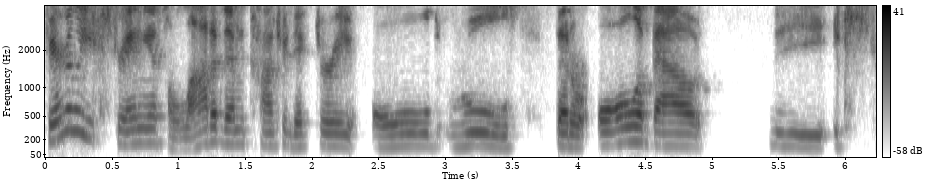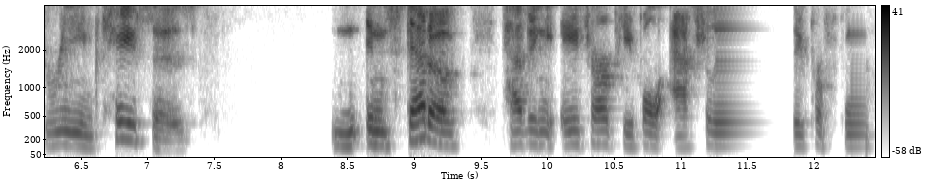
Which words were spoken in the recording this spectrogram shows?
fairly extraneous, a lot of them contradictory old rules that are all about the extreme cases instead of having HR people actually perform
